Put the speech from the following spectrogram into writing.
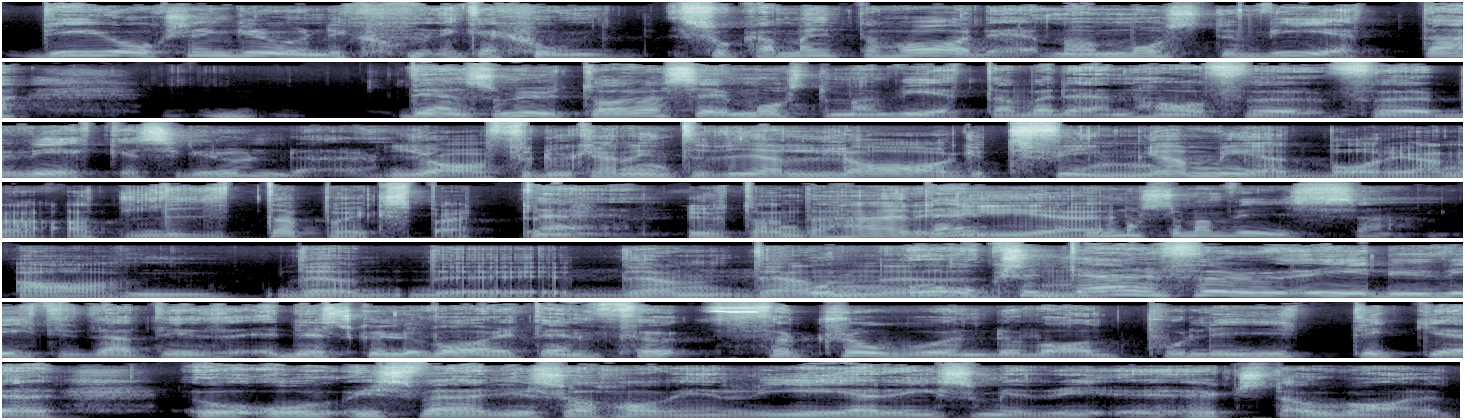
det är ju också en grund i kommunikation. Så kan man inte ha det. Man måste veta den som uttalar sig måste man veta vad den har för, för bevekelsegrunder. Ja, för du kan inte via lag tvinga medborgarna att lita på experter. Nej. Utan det här Nej, är... det måste man visa. Ja, den, den, den, Och, och också mm. därför är det ju viktigt att det, det skulle varit en för, förtroendevald politiker. Och, och, I Sverige så har vi en regering som är det högsta organet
